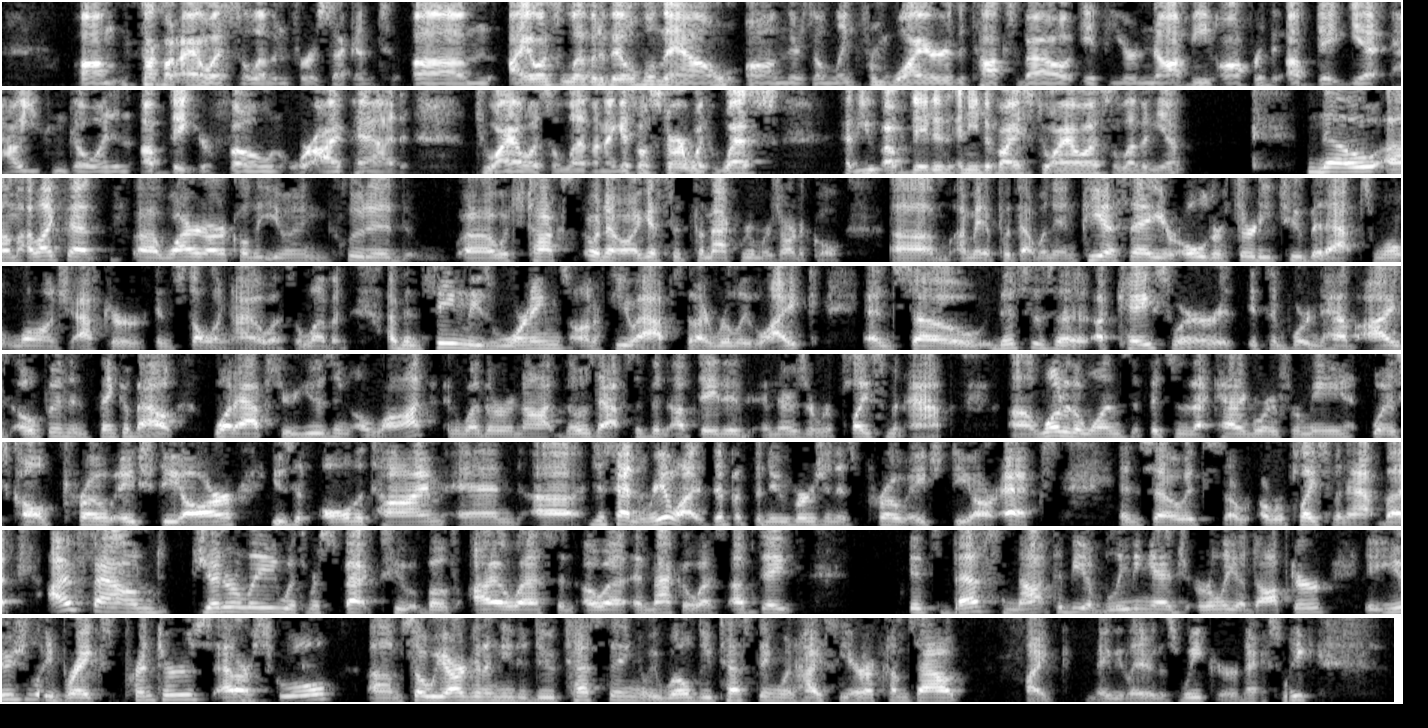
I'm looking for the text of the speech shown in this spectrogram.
Um, let's talk about iOS 11 for a second. Um, iOS 11 available now. Um, there's a link from Wired that talks about if you're not being offered the update yet, how you can go in and update your phone or iPad to iOS 11. I guess I'll start with Wes. Have you updated any device to iOS 11 yet? No, um, I like that uh, Wired article that you included uh, which talks, oh no, I guess it's the MacRumors article. Um, I may have put that one in. PSA, your older 32-bit apps won't launch after installing iOS 11. I've been seeing these warnings on a few apps that I really like. And so this is a, a case where it, it's important to have eyes open and think about what apps you're using a lot and whether or not those apps have been updated and there's a replacement app uh, one of the ones that fits into that category for me was called Pro HDR. Use it all the time and uh, just hadn't realized it, but the new version is Pro HDRX. And so it's a, a, replacement app. But I've found generally with respect to both iOS and OS and Mac OS updates, it's best not to be a bleeding edge early adopter. It usually breaks printers at our school. Um, so we are going to need to do testing. We will do testing when High Sierra comes out like maybe later this week or next week.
